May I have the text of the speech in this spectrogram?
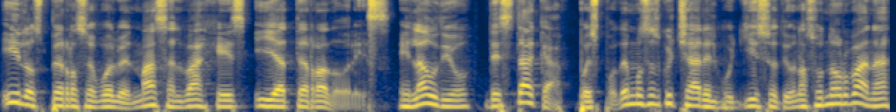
y los perros se vuelven más salvajes y aterradores. El audio destaca, pues podemos escuchar el bullicio de una zona urbana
